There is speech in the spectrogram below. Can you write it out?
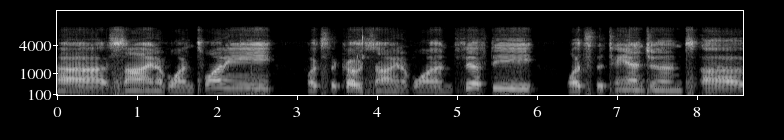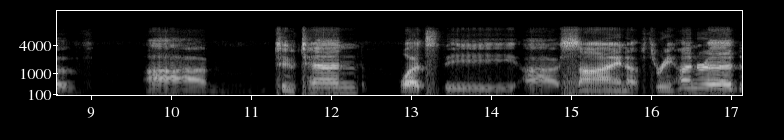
uh, sine of 120, what's the cosine of 150, what's the tangent of um, 210, what's the uh, sine of 300.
